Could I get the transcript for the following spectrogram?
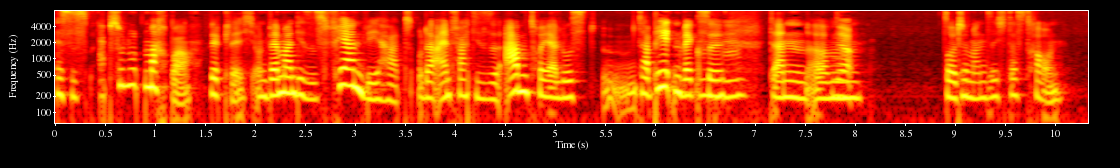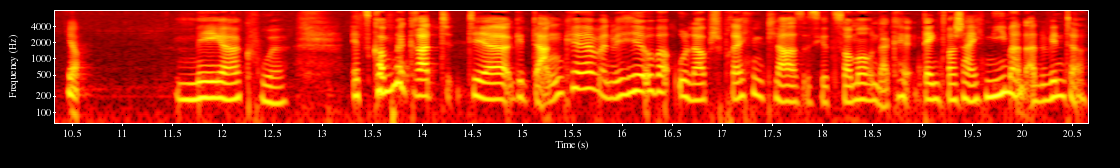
es ist absolut machbar, wirklich. Und wenn man dieses Fernweh hat oder einfach diese Abenteuerlust, ähm, Tapetenwechsel, dann ähm, Mhm. Ja. sollte man sich das trauen. Ja. Mega cool. Jetzt kommt mir gerade der Gedanke, wenn wir hier über Urlaub sprechen, klar, es ist jetzt Sommer und da denkt wahrscheinlich niemand an Winter.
